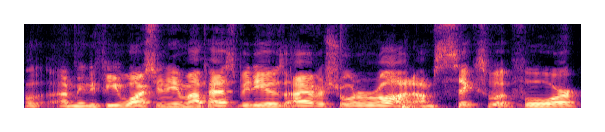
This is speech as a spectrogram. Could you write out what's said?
I mean, if you watch any of my past videos, I have a shorter rod. I'm six foot four.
